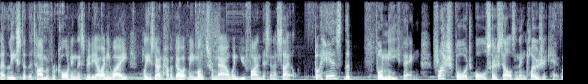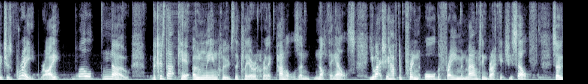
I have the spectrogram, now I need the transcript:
At least at the time of recording this video anyway, please don't have a go at me months from now when you find this in a sale. But here's the funny thing. FlashForge also sells an enclosure kit, which is great, right? Well, no, because that kit only includes the clear acrylic panels and nothing else. You actually have to print all the frame and mounting brackets yourself. So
